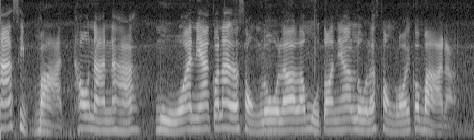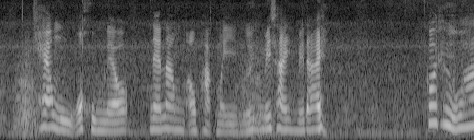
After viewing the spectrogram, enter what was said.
450 บาทเท่านั้นนะคะ หมูอันเนี้ยก็น่าจะ 2 โลแล้ว แล้วหมูตอนเนี้ยโลละ 200 กว่าบาทอะแค่หมูก็คุ้มแล้ว แนะนำเอาผักมาเองเอ้ยไม่ใช่ไม่ได้ ก็ถือว่า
